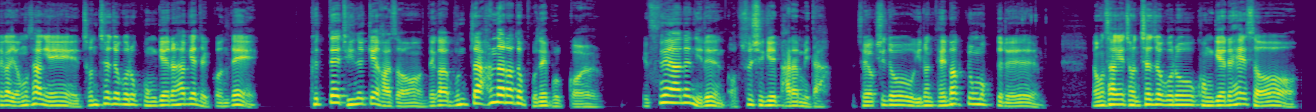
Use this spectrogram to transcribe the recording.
제가 영상에 전체적으로 공개를 하게 될 건데 그때 뒤늦게 가서 내가 문자 하나라도 보내볼 걸 후회하는 일은 없으시길 바랍니다. 저 역시도 이런 대박 종목들은 영상에 전체적으로 공개를 해서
